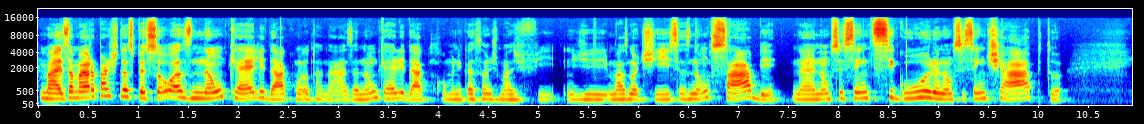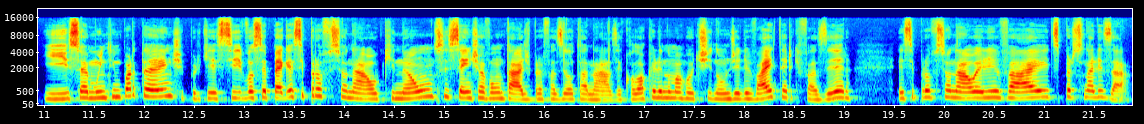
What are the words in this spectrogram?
Mas a maior parte das pessoas não quer lidar com eutanásia, não quer lidar com comunicação de más, de más notícias, não sabe, né? Não se sente seguro, não se sente apto. E isso é muito importante, porque se você pega esse profissional que não se sente à vontade para fazer eutanásia e coloca ele numa rotina onde ele vai ter que fazer, esse profissional ele vai despersonalizar.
